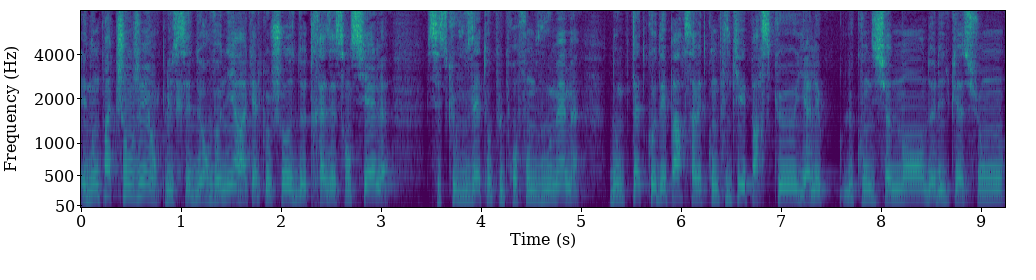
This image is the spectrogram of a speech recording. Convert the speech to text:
Et non pas de changer en plus, c'est de revenir à quelque chose de très essentiel. C'est ce que vous êtes au plus profond de vous-même. Donc peut-être qu'au départ ça va être compliqué parce qu'il y a le conditionnement de l'éducation,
